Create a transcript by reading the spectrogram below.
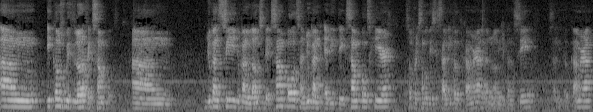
Um, it comes with a lot of examples. Um, you can see, you can launch the examples, and you can edit the examples here. So for example, this is a little camera. I don't know if you can see. It's a little camera.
